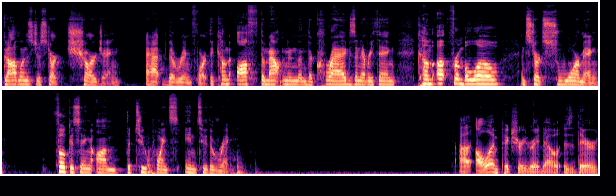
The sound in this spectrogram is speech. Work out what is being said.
goblins just start charging at the ring fort. They come off the mountain and then the crags and everything, come up from below and start swarming, focusing on the two points into the ring. Uh, all I'm picturing right now is they're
